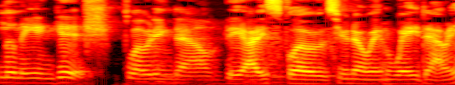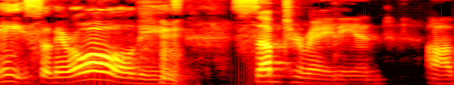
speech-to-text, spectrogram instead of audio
Lillian Gish floating down the ice floes, you know, in way down east. So there are all these subterranean uh,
